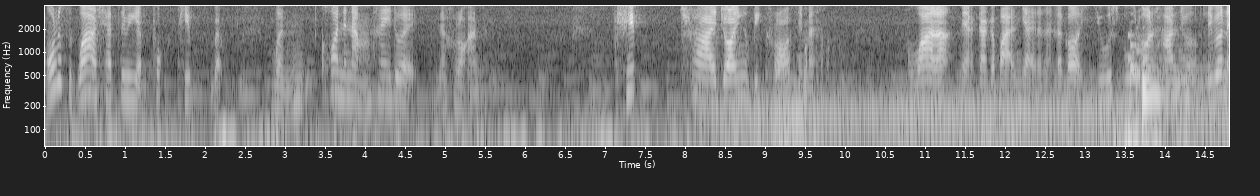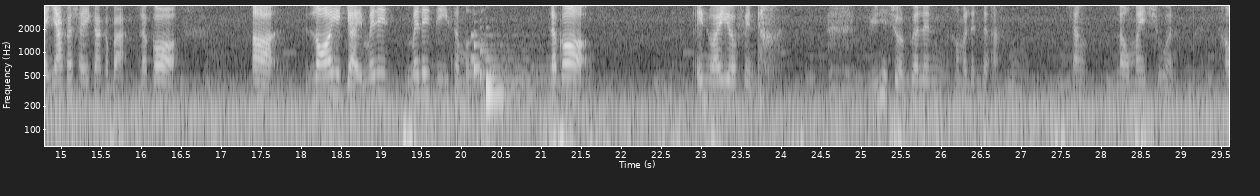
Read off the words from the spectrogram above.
อ๋อรู้สึกว่าแชทจะมีแบบพวกทิปแบบเหมือนข้อแนะนำให้ด้วยนะลองอ่าน trip try drawing a big cross เห็นไหมผมว่าและเนี่ยกากบาทอันใหญ่แล้วนะแล้วก็ use boot on hard level level ไหนยากก็ใช้กากบาทแล้วก็เอ่อล้อใหญ่ๆไม่ได้ไม่ได้ดีเสมอ แล้วก็ invite your friend มีให้ชวนเพื่อนเล่นามาเล่นด้วยอะช่างเราไม่ชวน เขา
